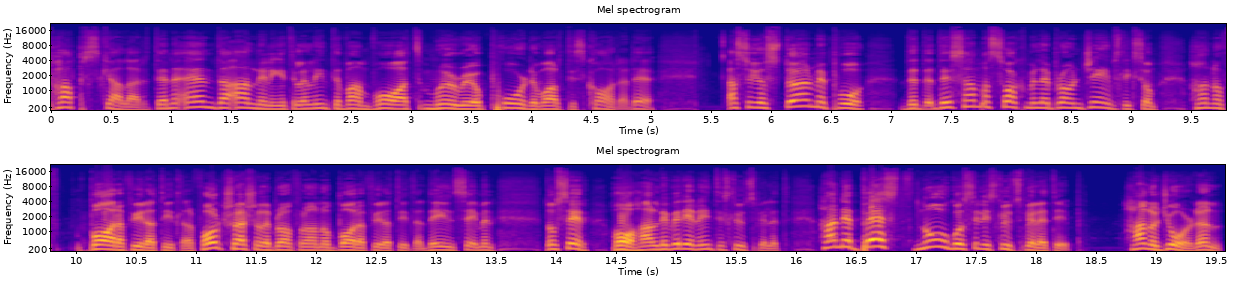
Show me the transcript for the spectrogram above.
pappskallar, den enda anledningen till att han inte vann var att Murray och Porter var alltid skadade. Alltså jag stör mig på, det, det, det, är samma sak med LeBron James liksom. Han har bara fyra titlar, folk trashar LeBron för att han har bara fyra titlar, det är insane men De säger ja, han levererar inte i slutspelet. Han är bäst någonsin i slutspelet typ. Han och Jordan.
